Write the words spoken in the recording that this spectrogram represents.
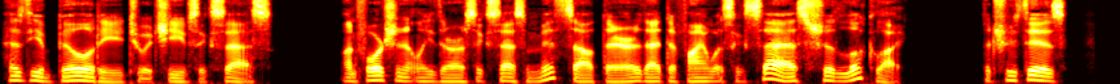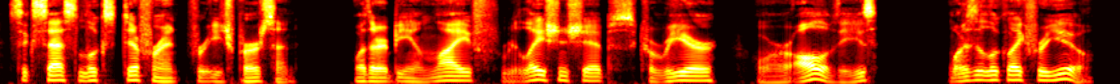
has the ability to achieve success. Unfortunately, there are success myths out there that define what success should look like. The truth is, success looks different for each person, whether it be in life, relationships, career, or all of these. What does it look like for you?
